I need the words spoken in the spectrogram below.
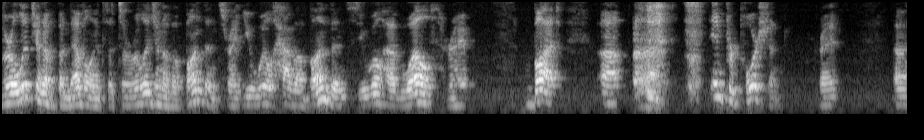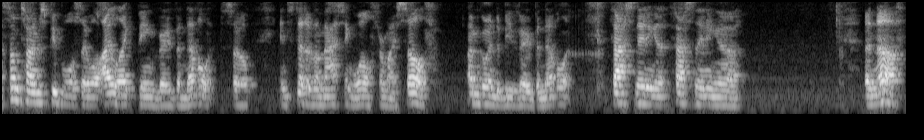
religion of benevolence. It's a religion of abundance, right? You will have abundance, you will have wealth, right? But uh, in proportion, right? Uh, sometimes people will say, well, I like being very benevolent. So instead of amassing wealth for myself, I'm going to be very benevolent. Fascinating, uh, fascinating uh, enough.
